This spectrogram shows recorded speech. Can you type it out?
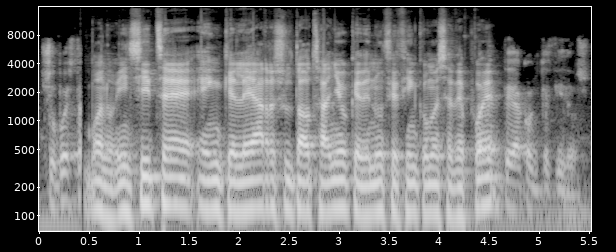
supuestamente. Bueno, insiste en que le ha resultado extraño que denuncie cinco meses después. acontecidos.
